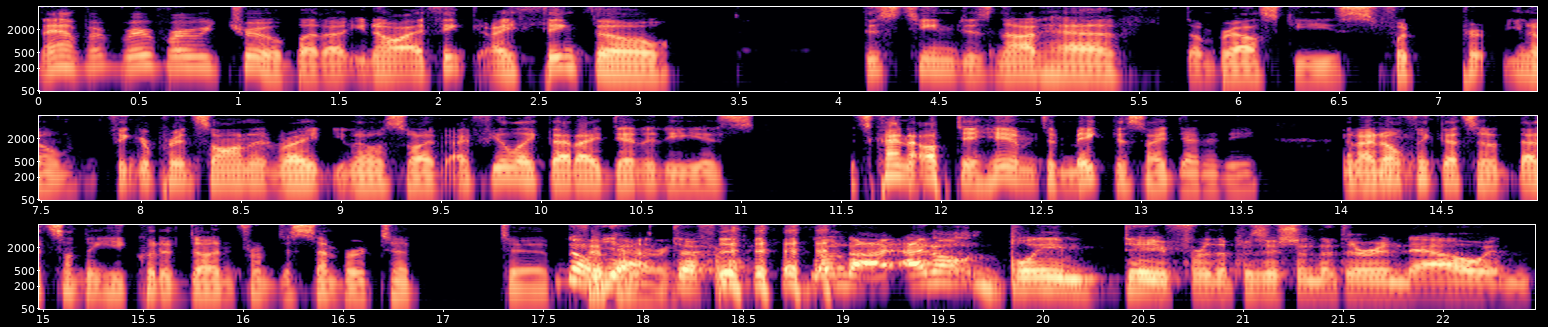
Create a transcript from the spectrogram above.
Yeah, very, very, very true. But uh, you know, I think, I think though, this team does not have Dombrowski's foot, you know, fingerprints on it, right? You know, so I, I feel like that identity is, it's kind of up to him to make this identity, and mm-hmm. I don't mm-hmm. think that's a that's something he could have done from December to to no, February. yeah, definitely. no, no, I don't blame Dave for the position that they're in now, and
